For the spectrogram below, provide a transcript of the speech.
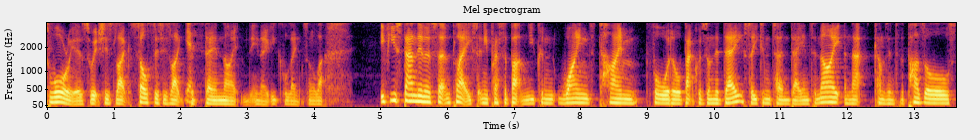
excited. Warriors, which is like solstice is like Yes. the day and night, you know, equal lengths and all that. If you stand in a certain place and you press a button, you can wind time forward or backwards on the day, so you can turn day into night, and that comes into the puzzles.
